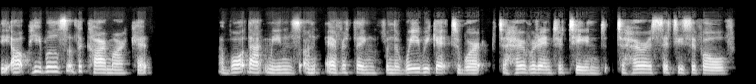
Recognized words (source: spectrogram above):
The upheavals of the car market and what that means on everything from the way we get to work to how we're entertained to how our cities evolve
